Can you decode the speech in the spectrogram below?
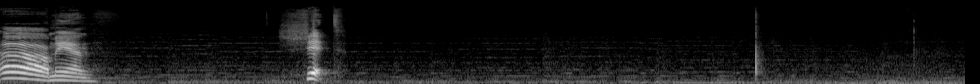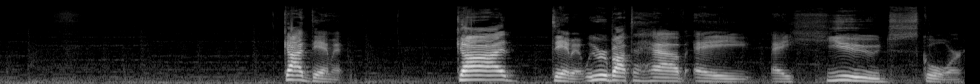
Oh, man. Shit. God damn it. God damn it. We were about to have a a huge score.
